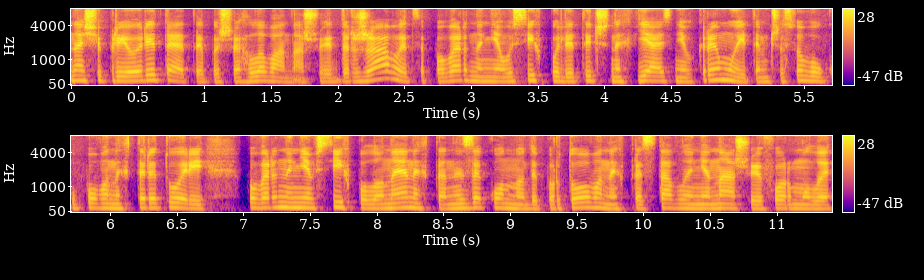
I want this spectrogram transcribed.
Наші пріоритети пише глава нашої держави. Це повернення усіх політичних в'язнів Криму і тимчасово окупованих територій, повернення всіх полонених та незаконно депортованих, представлення нашої формули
